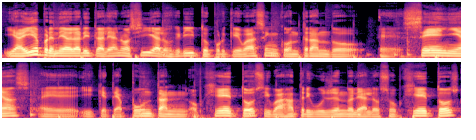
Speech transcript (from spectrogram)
Y ahí aprendí a hablar italiano así, a los gritos, porque vas encontrando eh, señas eh, y que te apuntan objetos y vas atribuyéndole a los objetos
